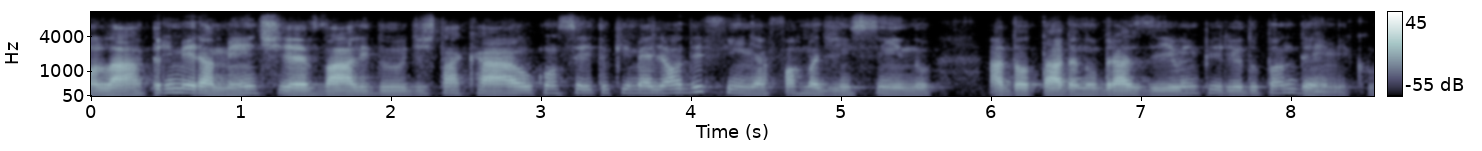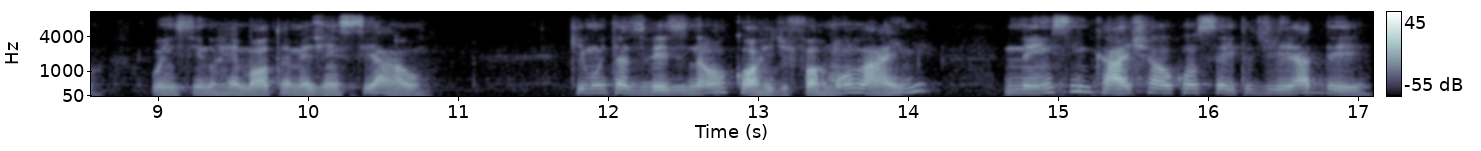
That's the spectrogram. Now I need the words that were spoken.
Olá, primeiramente é válido destacar o conceito que melhor define a forma de ensino adotada no Brasil em período pandêmico, o ensino remoto emergencial, que muitas vezes não ocorre de forma online, nem se encaixa ao conceito de EAD,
